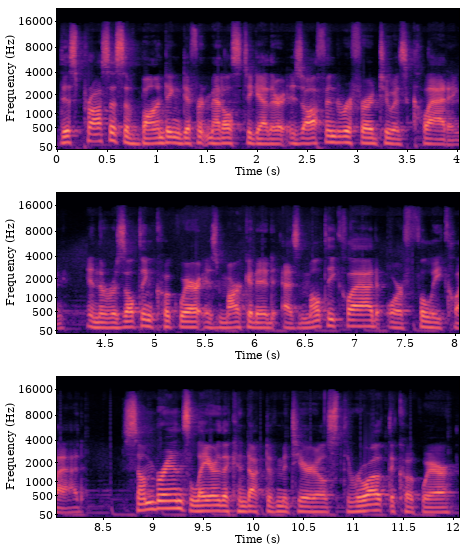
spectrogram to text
This process of bonding different metals together is often referred to as cladding, and the resulting cookware is marketed as multi-clad or fully clad. Some brands layer the conductive materials throughout the cookware,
